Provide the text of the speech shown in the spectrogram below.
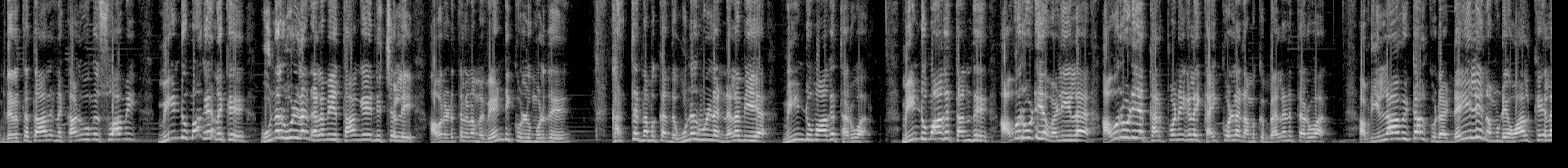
இந்த இரத்தத்தால் என்னை கழுவுங்க சுவாமி. மீண்டுமாக எனக்கு உணர்வுள்ள நிலைமையை தாங்க என்று சொல்லி அவரிடத்துல நம்ம வேண்டிக் கொள்ளும் பொழுது கர்த்தர் நமக்கு அந்த உணர்வுள்ள நிலைமையை மீண்டுமாக தருவார். மீண்டுமாக தந்து அவருடைய வழியில அவருடைய கற்பனைகளை கைக்கொள்ள நமக்கு பலனை தருவார். அப்படி இல்லாவிட்டால் கூட டெய்லி நம்முடைய வாழ்க்கையில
